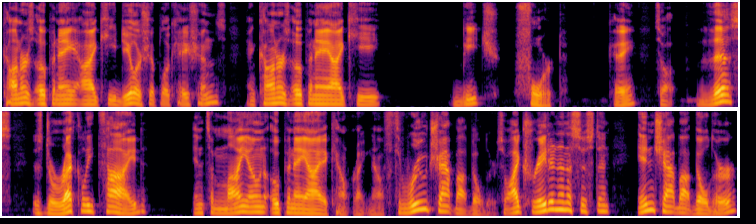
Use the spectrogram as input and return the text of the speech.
Connor's OpenAI key dealership locations and Connor's OpenAI key Beach Ford. Okay, so this is directly tied into my own OpenAI account right now through Chatbot Builder. So I created an assistant in Chatbot Builder.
